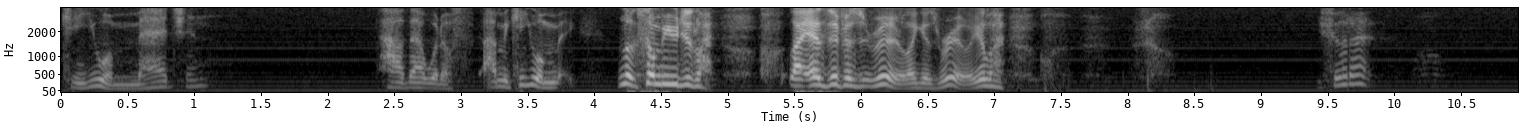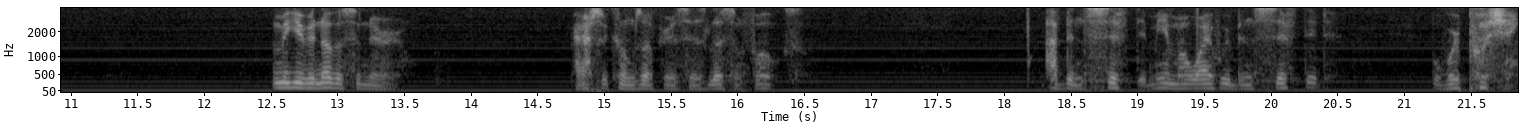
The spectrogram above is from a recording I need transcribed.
Can you imagine how that would have? I mean, can you? Look, some of you just like, like as if it's real, like it's real. You're like, you feel that? Let me give you another scenario. Pastor comes up here and says, Listen, folks, I've been sifted. Me and my wife, we've been sifted, but we're pushing.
